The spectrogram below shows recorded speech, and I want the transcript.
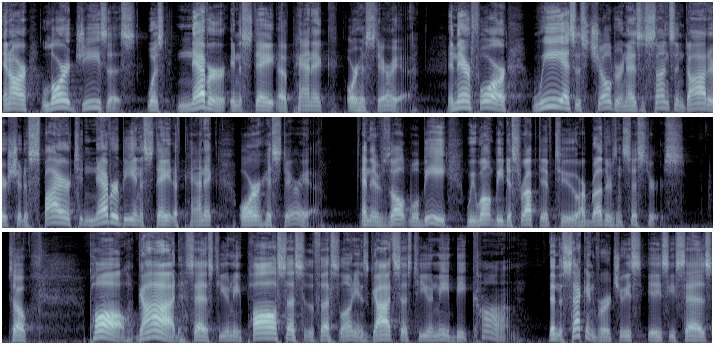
And our Lord Jesus was never in a state of panic or hysteria. And therefore, we as his children, as his sons and daughters, should aspire to never be in a state of panic or hysteria. And the result will be we won't be disruptive to our brothers and sisters. So, Paul, God says to you and me, Paul says to the Thessalonians, God says to you and me, be calm. Then the second virtue is, is he says,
